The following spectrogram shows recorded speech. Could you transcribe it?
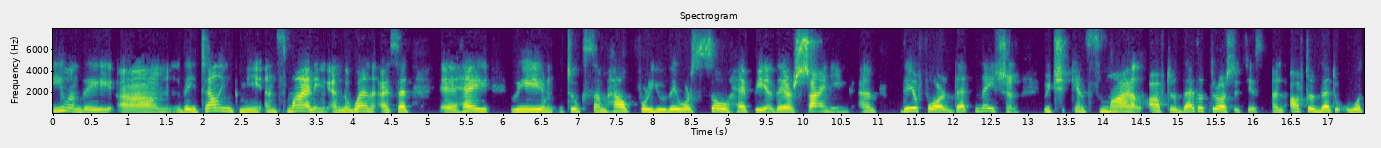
even they um they telling me and smiling. And when i said uh, hey we took some help for you they were so happy. And they are shining. And therefore that nation which can smile after that atrocities and after that what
